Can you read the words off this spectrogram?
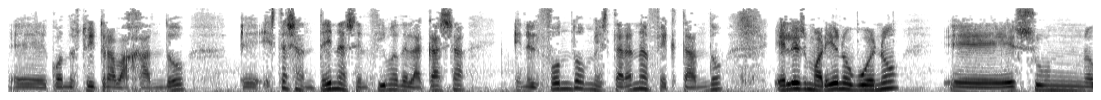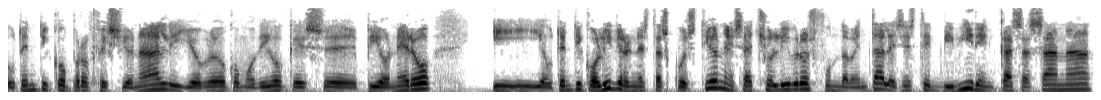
eh, cuando estoy trabajando? Eh, ¿Estas antenas encima de la casa en el fondo me estarán afectando? Él es Mariano Bueno, eh, es un auténtico profesional y yo creo, como digo, que es eh, pionero y auténtico líder en estas cuestiones. Ha hecho libros fundamentales, este Vivir en Casa Sana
